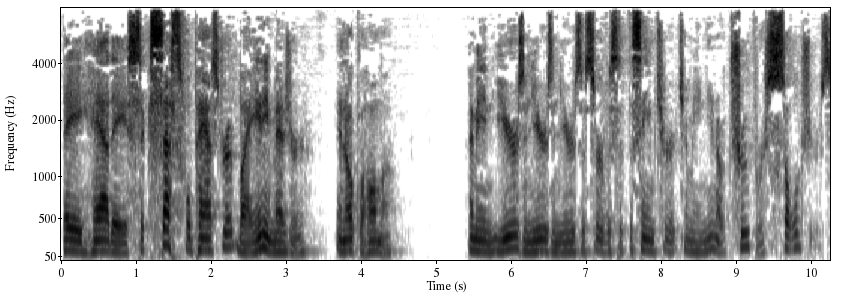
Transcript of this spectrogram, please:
They had a successful pastorate by any measure in Oklahoma. I mean, years and years and years of service at the same church. I mean, you know, troopers, soldiers.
